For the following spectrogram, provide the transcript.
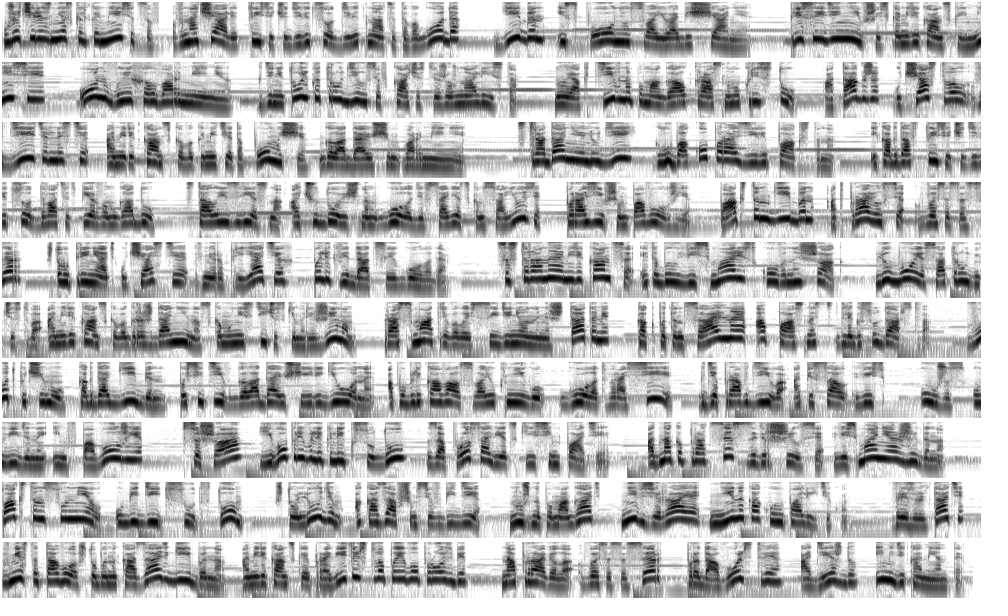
Уже через несколько месяцев, в начале 1919 года, Гиббен исполнил свое обещание. Присоединившись к американской миссии, он выехал в Армению, где не только трудился в качестве журналиста – но и активно помогал Красному Кресту, а также участвовал в деятельности Американского комитета помощи голодающим в Армении. Страдания людей глубоко поразили Пакстона, и когда в 1921 году стало известно о чудовищном голоде в Советском Союзе, поразившем Поволжье, Пакстон Гиббен отправился в СССР, чтобы принять участие в мероприятиях по ликвидации голода. Со стороны американца это был весьма рискованный шаг. Любое сотрудничество американского гражданина с коммунистическим режимом рассматривалось Соединенными Штатами как потенциальная опасность для государства. Вот почему, когда Гиббен, посетив голодающие регионы, опубликовал свою книгу «Голод в России», где правдиво описал весь ужас, увиденный им в Поволжье, в США его привлекли к суду за просоветские симпатии. Однако процесс завершился весьма неожиданно. Пакстон сумел убедить суд в том, что людям, оказавшимся в беде, нужно помогать, невзирая ни на какую политику. В результате, вместо того, чтобы наказать Гиббена, американское правительство по его просьбе направило в СССР продовольствие, одежду и медикаменты.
